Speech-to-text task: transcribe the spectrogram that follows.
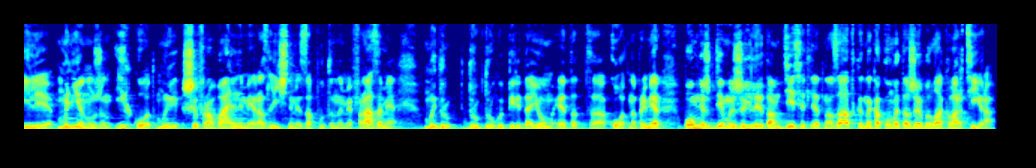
или мне нужен их код, мы шифровальными различными запутанными фразами мы друг, друг другу передаем этот э, код. Например, помнишь, где мы жили там 10 лет назад, на каком этаже была квартира?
